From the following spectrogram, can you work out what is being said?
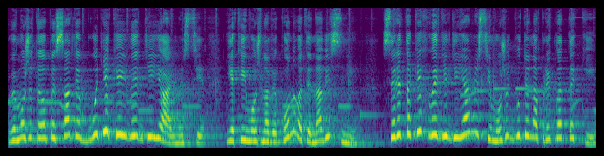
ви можете описати будь-який вид діяльності, який можна виконувати навесні. Серед таких видів діяльності можуть бути, наприклад, такі:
